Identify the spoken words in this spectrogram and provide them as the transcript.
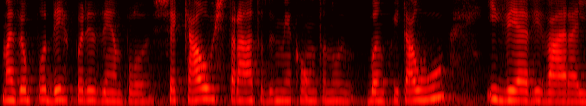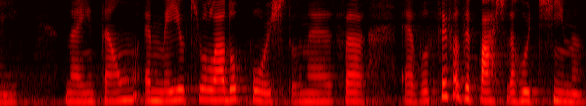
mas eu poder, por exemplo, checar o extrato da minha conta no Banco Itaú e ver a Vivara ali. Né? Então, é meio que o lado oposto, né? Essa, é você fazer parte da rotina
